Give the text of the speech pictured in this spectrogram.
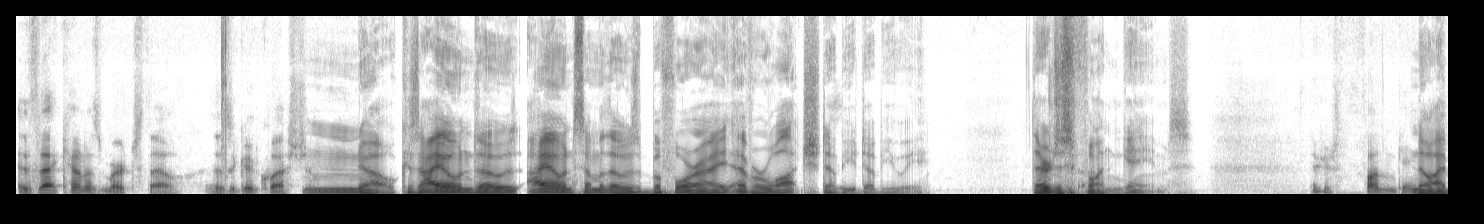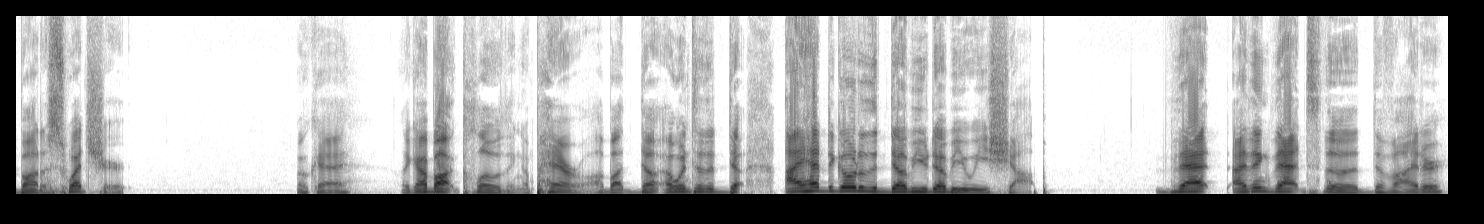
Does that count as merch though? Is a good question. No, because I owned those. I owned some of those before I ever watched WWE. They're just fun games. They're just fun games. No, I bought a sweatshirt. Okay, like I bought clothing, apparel. I bought. I went to the. I had to go to the WWE shop. That I think that's the divider.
